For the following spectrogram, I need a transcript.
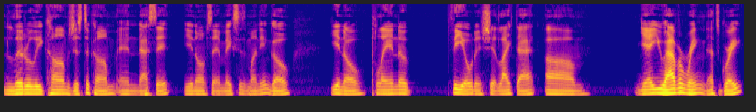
literally comes just to come and that's it, you know what I'm saying, makes his money and go, you know, playing the field and shit like that. Um, yeah, you have a ring, that's great.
